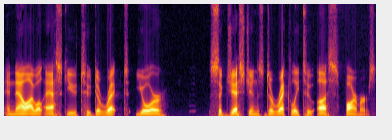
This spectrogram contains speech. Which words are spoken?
And now I will ask you to direct your suggestions directly to us farmers.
